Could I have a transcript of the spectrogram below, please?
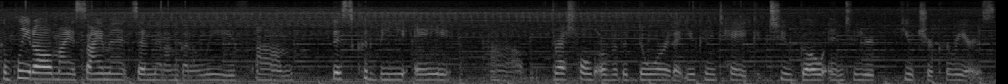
complete all my assignments and then I'm going to leave. Um, this could be a um, threshold over the door that you can take to go into your future careers.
